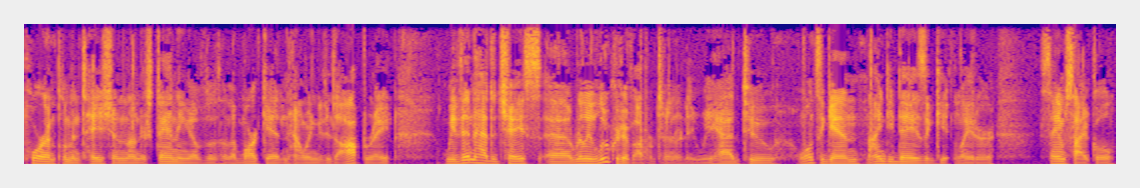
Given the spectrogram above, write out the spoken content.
poor implementation and understanding of the, the market and how we needed to operate. We then had to chase a really lucrative opportunity. We had to, once again, 90 days later, same cycle,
